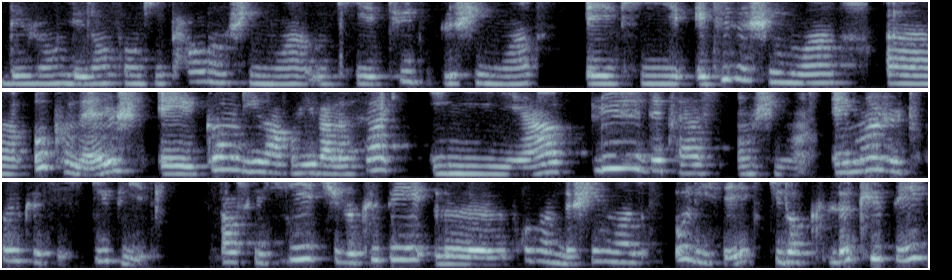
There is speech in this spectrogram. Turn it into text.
des gens, des enfants qui parlent en chinois ou qui étudient le chinois et qui étudient le chinois euh, au collège. Et quand il arrive à la fac, il n'y a plus de classes en chinois. Et moi, je trouve que c'est stupide. Parce que si tu veux occuper le programme de chinois au lycée, tu dois l'occuper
